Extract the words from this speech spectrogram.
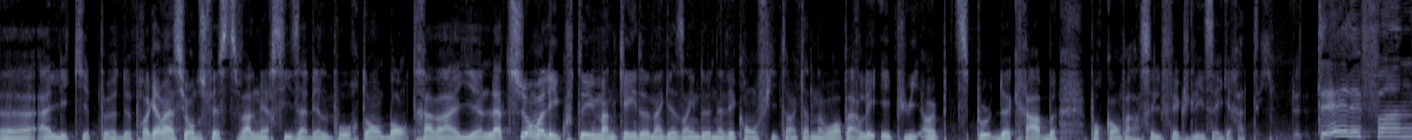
euh, à l'équipe de programmation du festival. Merci Isabelle pour ton bon travail. Là-dessus, on va aller écouter Mannequin de magasin de Navet Confi, tant qu'à en avoir parlé, et puis un petit peu de Crab pour compenser le fait que je les ai grattés. Le téléphone.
